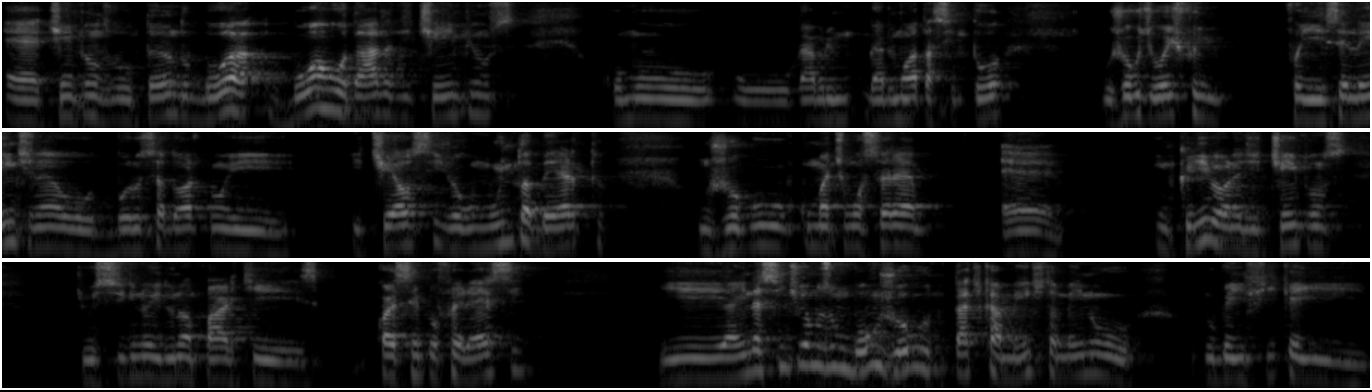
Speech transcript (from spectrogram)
É, Champions voltando. Boa, boa rodada de Champions, como o Gabri, Gabri Mota citou. O jogo de hoje foi, foi excelente, né? O Borussia Dortmund e, e Chelsea, jogo muito aberto, um jogo com uma atmosfera é, incrível né, de Champions que o Signo Iduna Park quase sempre oferece. E ainda assim tivemos um bom jogo taticamente também no, no Benfica e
